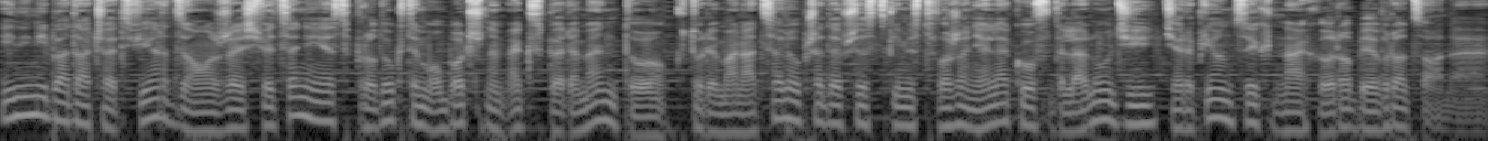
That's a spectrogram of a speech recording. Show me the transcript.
Inni badacze twierdzą, że świecenie jest produktem ubocznym eksperymentu, który ma na celu przede wszystkim stworzenie leków dla ludzi cierpiących na choroby wrodzone.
